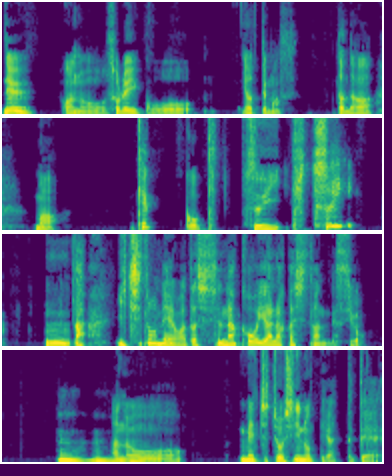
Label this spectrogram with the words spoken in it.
で、うん。あの、それ以降、やってます。ただ、まあ、結構きつい、きつい、うん、あ、一度ね、私背中をやらかしたんですよ。うんうん、あの、めっちゃ調子に乗ってやってて。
